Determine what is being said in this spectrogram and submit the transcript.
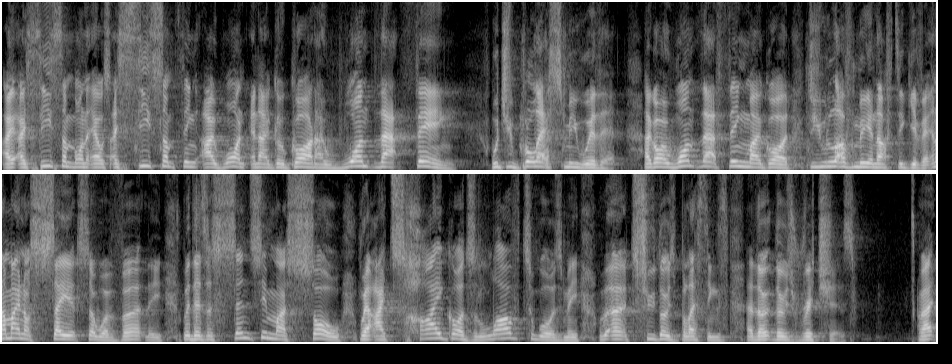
I, I see someone else, I see something I want, and I go, God, I want that thing. Would you bless me with it? I go, I want that thing, my God. Do you love me enough to give it? And I might not say it so overtly, but there's a sense in my soul where I tie God's love towards me uh, to those blessings, uh, th- those riches. Right?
